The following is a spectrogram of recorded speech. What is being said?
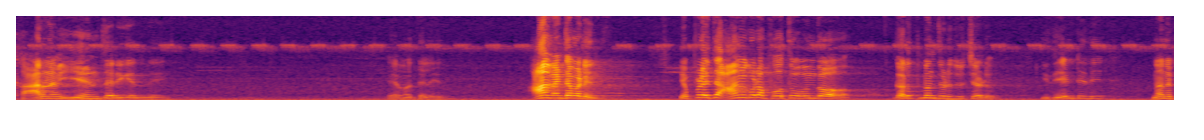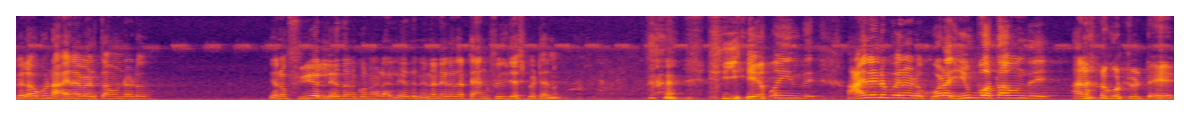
కారణం ఏం జరిగింది? ఏమో తెలియదు ఆమె వెంటబడింది. ఎప్పుడైతే ఆమె కూడా పోతూ ఉందో గరుత్మంతుడు చూచాడు. ఇదేంటిది? నన్ను పిలవకుండా ఆయన వెళ్తూ ఉన్నాడు నేను ఫ్యూయల్ లేదనుకున్నాడా? లేదు నిన్ననే కదా ట్యాంక్ ఫిల్ చేసి పెట్టాను. ఏమైంది? ఆయన వెళ్ళిపోయినాడు కూడా ఏం పోతా ఉంది అని అనుకుంటుంటే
